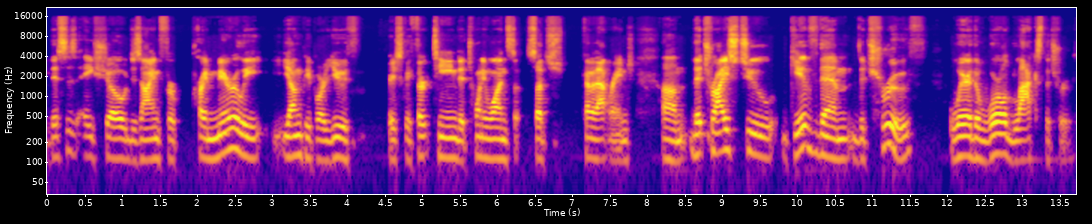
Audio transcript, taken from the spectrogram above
This is a show designed for primarily young people or youth, basically 13 to 21, such kind of that range, um, that tries to give them the truth where the world lacks the truth,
